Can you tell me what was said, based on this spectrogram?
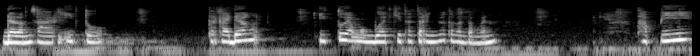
dalam sehari itu. Terkadang itu yang membuat kita terenyuh teman-teman. Tapi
